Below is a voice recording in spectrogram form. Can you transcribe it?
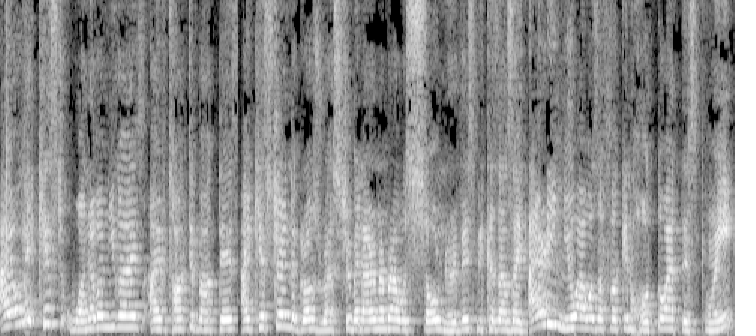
I only kissed one of them, you guys. I've talked about this. I kissed her in the girls' restroom and I remember I was so nervous because I was like, I already knew I was a fucking joto at this point.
